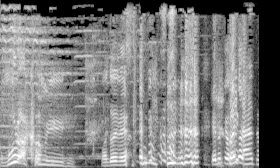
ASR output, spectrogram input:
O Murakami! Mandou um e-mail. eu não tenho nada a ver com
